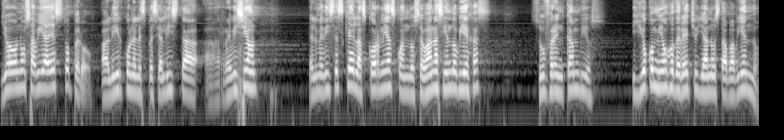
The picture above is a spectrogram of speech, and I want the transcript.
Yo no sabía esto, pero al ir con el especialista a revisión, él me dice es que las córneas cuando se van haciendo viejas sufren cambios. Y yo con mi ojo derecho ya no estaba viendo.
